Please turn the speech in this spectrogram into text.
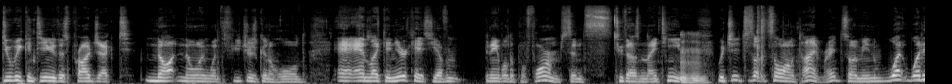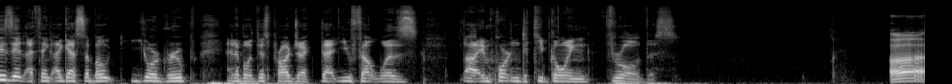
do we continue this project not knowing what the future is going to hold? And, and like in your case, you haven't been able to perform since 2019, which is it's a long time, right? So I mean, what what is it? I think I guess about your group and about this project that you felt was uh, important to keep going through all of this. Uh,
